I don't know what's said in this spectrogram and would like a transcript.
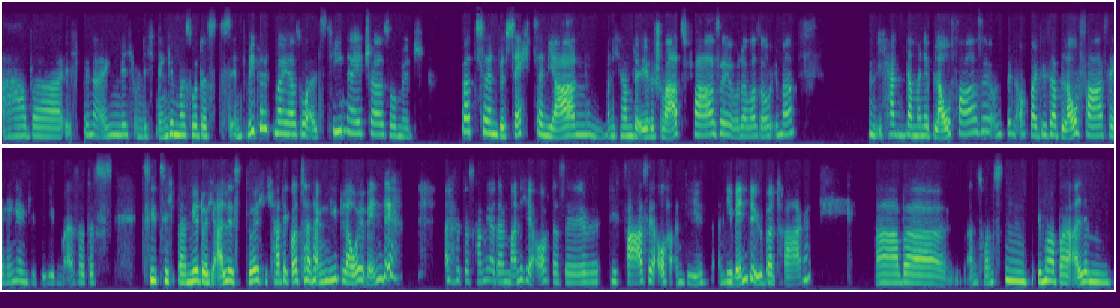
aber ich bin eigentlich, und ich denke mal so, dass das entwickelt man ja so als Teenager, so mit 14 bis 16 Jahren. Manche haben da ihre Schwarzphase oder was auch immer. Und ich hatte da meine Blauphase und bin auch bei dieser Blauphase hängen geblieben. Also das zieht sich bei mir durch alles durch. Ich hatte Gott sei Dank nie blaue Wände. Also das haben ja dann manche auch, dass sie die Phase auch an die, an die Wände übertragen. Aber ansonsten immer bei allem,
